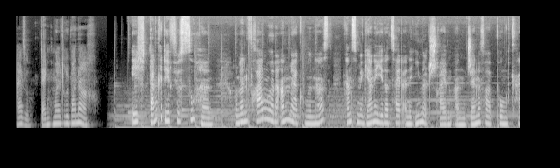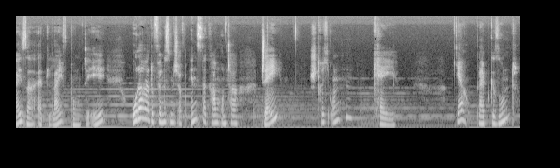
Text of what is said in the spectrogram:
Also, denk mal drüber nach. Ich danke dir fürs Zuhören. Und wenn du Fragen oder Anmerkungen hast, kannst du mir gerne jederzeit eine E-Mail schreiben an jennifer.kaiser.live.de oder du findest mich auf Instagram unter j-k. Ja, bleib gesund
